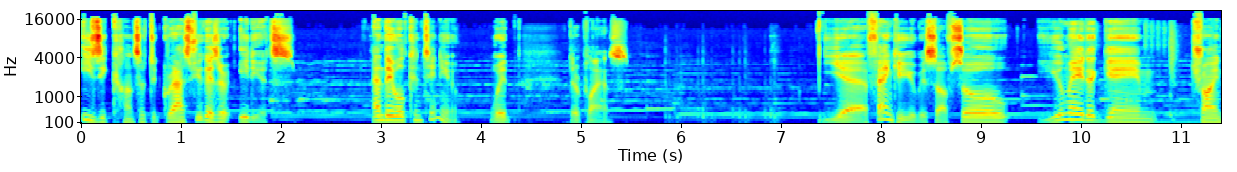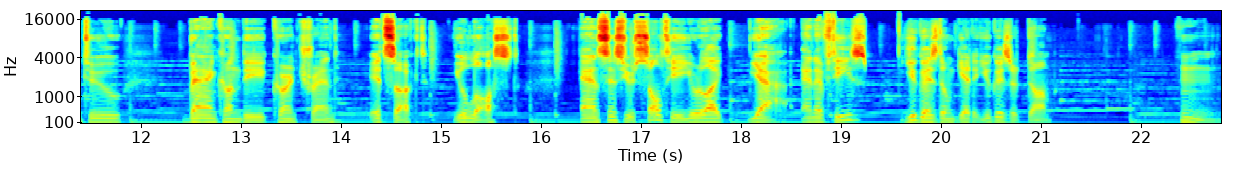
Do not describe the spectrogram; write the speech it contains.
easy concept to grasp. You guys are idiots. And they will continue with their plans. Yeah, thank you, Ubisoft. So, you made a game trying to bank on the current trend. It sucked. You lost. And since you're salty, you're like, yeah, NFTs, you guys don't get it. You guys are dumb. Hmm.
